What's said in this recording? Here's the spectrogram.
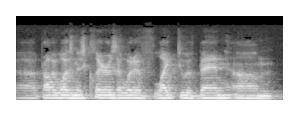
Uh, probably wasn't as clear as I would have liked to have been. Um,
